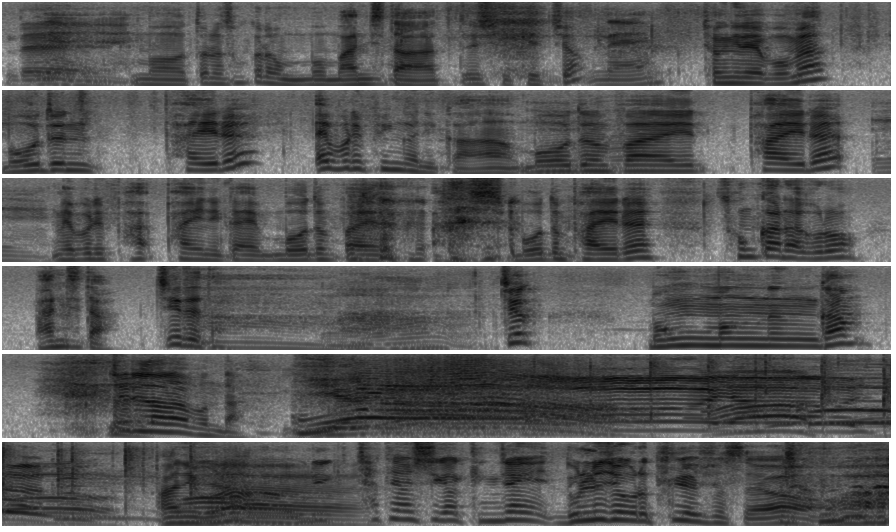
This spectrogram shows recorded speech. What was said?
네. 뭐 또는 손가락 뭐 만지다 뜻이 있겠죠. 네. 정리해 보면 모든 파일을 every finger니까 모든 파일 파일을 예. every 파, pie니까 모든 파일 모든 파일을 손가락으로 만지다 찌르다 아. 즉목 먹는 감 찔러나 본다 아니구나 와, 우리 차태현 씨가 굉장히 논리적으로 틀려주셨어요. 와,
